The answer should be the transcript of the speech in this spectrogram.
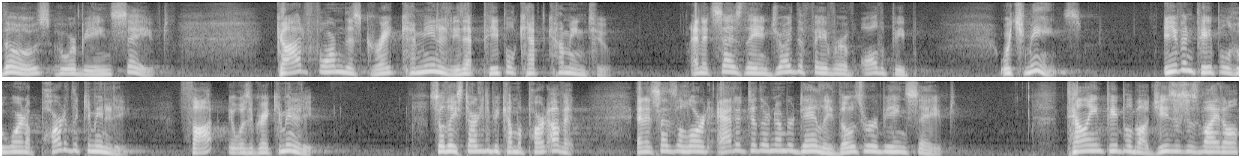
those who were being saved. God formed this great community that people kept coming to. And it says they enjoyed the favor of all the people, which means even people who weren't a part of the community thought it was a great community. So they started to become a part of it. And it says the Lord added to their number daily those who were being saved. Telling people about Jesus is vital.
